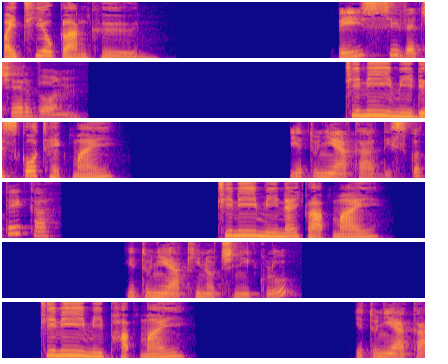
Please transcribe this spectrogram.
ไปเที่ยวกลางคืน Vyjít si večer ven. ที่นี่มีดิสโกเทกไหม Je tu nějaká diskotéka? ที่นี่มีไนท์คลับไหม Je tu nějaký noční klub? ที่นี่มีผับไหม Je tu nějaká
